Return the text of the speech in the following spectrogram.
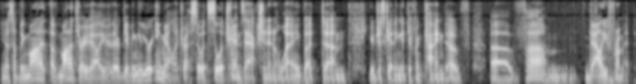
you know, something mon- of monetary value, they're giving you your email address. So it's still a transaction in a way, but um, you're just getting a different kind of of um, value from it.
